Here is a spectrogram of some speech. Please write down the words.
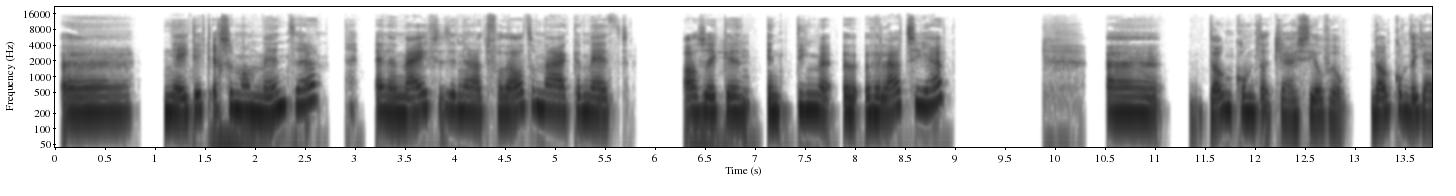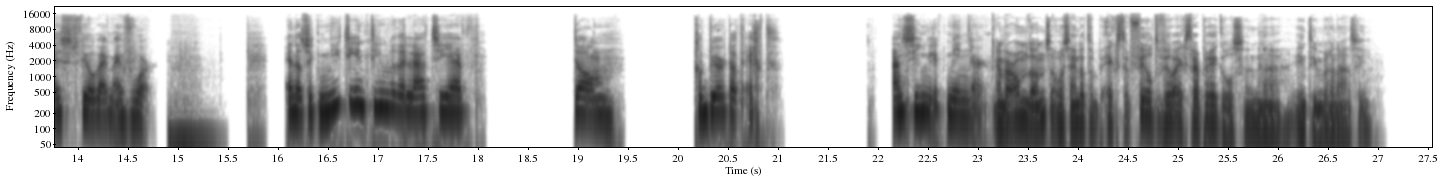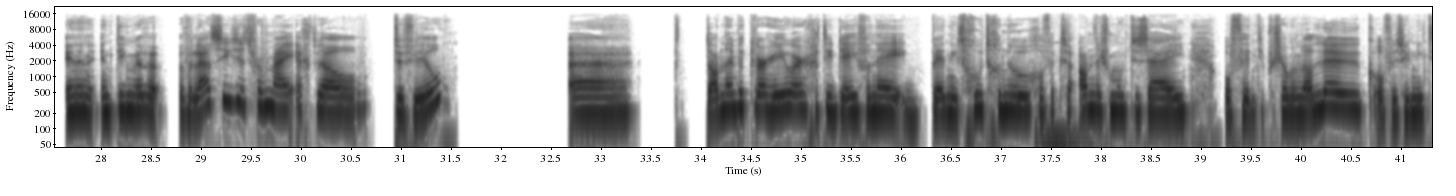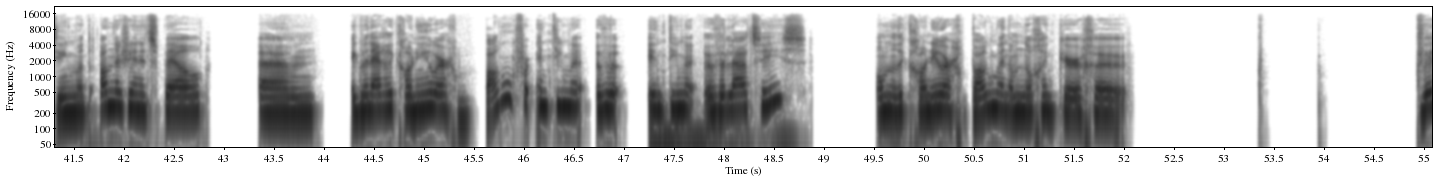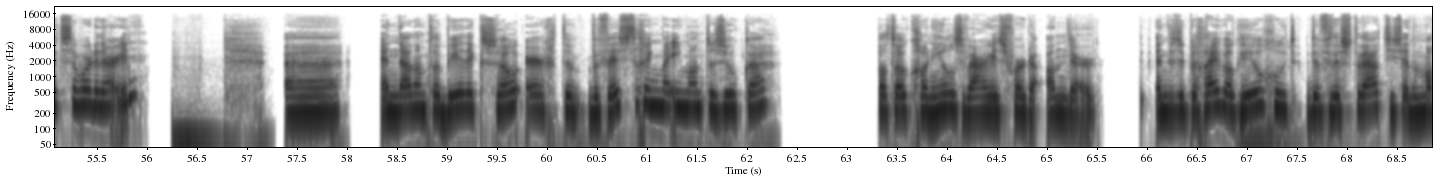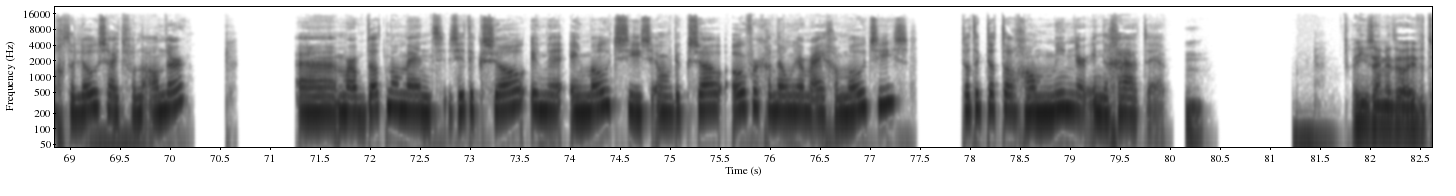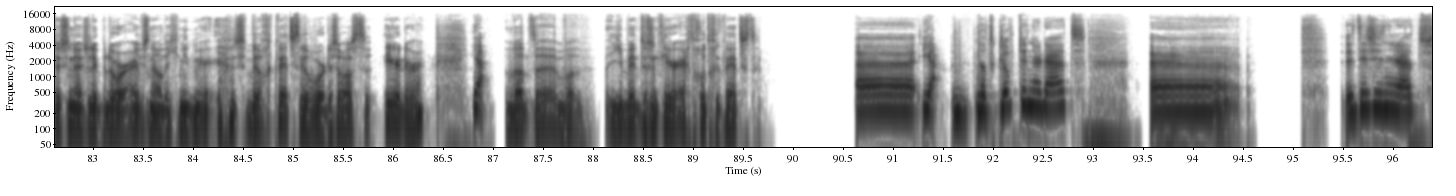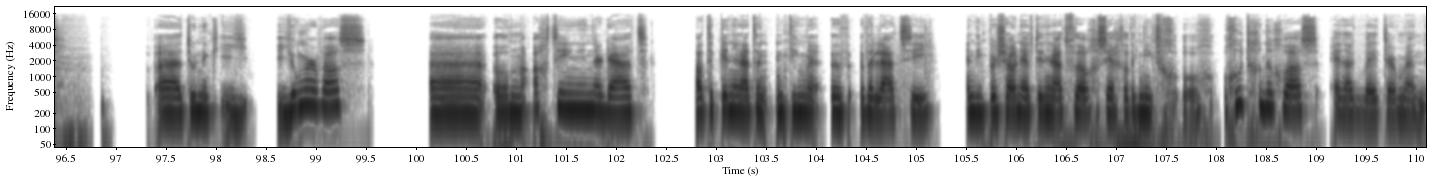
Eh, nee, het heeft echt zijn momenten. En bij mij heeft het inderdaad vooral te maken met als ik een intieme eh, relatie heb. dan komt dat juist heel veel. Dan komt dat juist veel bij mij voor. En als ik niet die intieme relatie heb, dan gebeurt dat echt aanzienlijk minder. En waarom dan? Zijn dat extra, veel te veel extra prikkels, een uh, intieme relatie? In een intieme re relatie is het voor mij echt wel te veel. Uh, dan heb ik weer heel erg het idee van nee, ik ben niet goed genoeg of ik zou anders moeten zijn. Of vindt die persoon me wel leuk of is er niet iemand anders in het spel. Um, ik ben eigenlijk gewoon heel erg bang voor intieme, intieme relaties. Omdat ik gewoon heel erg bang ben om nog een keer ge kwetst te worden daarin. Uh, en daarom probeer ik zo erg de bevestiging bij iemand te zoeken. Wat ook gewoon heel zwaar is voor de ander. En dus ik begrijp ook heel goed de frustraties en de machteloosheid van de ander. Uh, maar op dat moment zit ik zo in mijn emoties en word ik zo overgenomen door mijn eigen emoties, dat ik dat dan gewoon minder in de gaten heb. Hm. En je zei net wel even tussen neus lippen door, even snel, dat je niet meer wil gekwetst wil worden zoals eerder. Ja. Wat, uh, wat, je bent dus een keer echt goed gekwetst. Uh, ja, dat klopt inderdaad. Het is inderdaad toen ik jonger was, rond mijn 18 inderdaad, had ik inderdaad een intieme relatie. En die persoon heeft inderdaad vooral gezegd dat ik niet goed genoeg was en dat ik beter mijn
